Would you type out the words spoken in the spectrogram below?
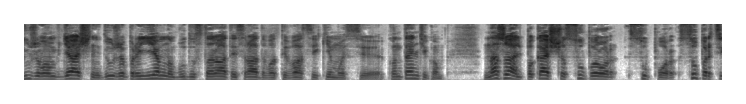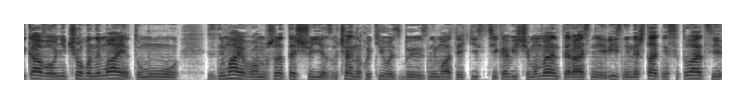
Дуже вам вдячний, дуже приємно. Буду старатись радувати вас якимось е, контентиком. На жаль, поки що супер, супер, супер цікавого нічого немає, тому знімаю вам вже те, що є. Звичайно, хотілося б знімати якісь цікавіші моменти, різні, різні нештатні ситуації.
